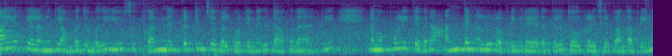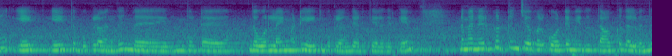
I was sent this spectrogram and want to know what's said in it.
ஆயிரத்தி எழுநூற்றி ஐம்பத்தொம்போது யூசுப் கான் நெற்கட்டுஞ்செவல் கோட்டை மீது தாக்குதல் நடத்தி நம்ம புலித்தேவரை அந்தநல்லூர் அப்படிங்கிற இடத்துல தோற்கடிச்சிருப்பாங்க அப்படின்னு எயித் எயித்து புக்கில் வந்து இந்த இந்த இந்த ஒரு லைன் மட்டும் எயித்து புக்கில் வந்து எடுத்து எழுதியிருக்கேன். நம்ம நெற்கட்டுஞ்செவல் கோட்டை மீது தாக்குதல் வந்து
